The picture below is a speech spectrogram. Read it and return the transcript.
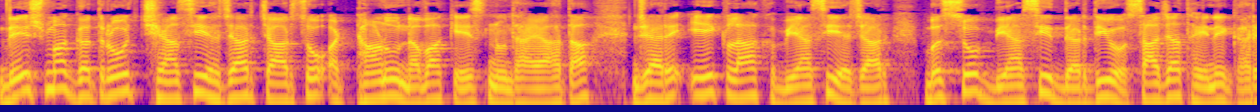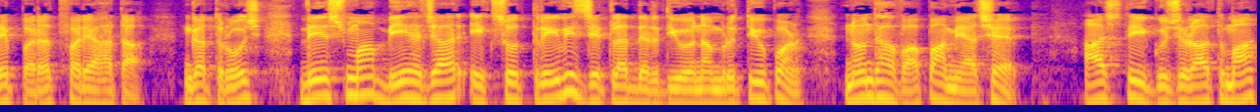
દેશમાં ગતરોજ છ્યાસી હજાર ચારસો અઠ્ઠાણું નવા કેસ નોંધાયા હતા, જ્યારે એક લાખ બ્યાસી હજાર બસો બ્યાસી દર્દીઓ સાજા થઈને ઘરે પરત ફર્યા હતા. ગતરોજ દેશમાં બે હજાર એકસો ત્રેવીસ જેટલા દર્દીઓના મૃત્યુ પણ નોંધાવા પામ્યા છે. આજથી ગુજરાતમાં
